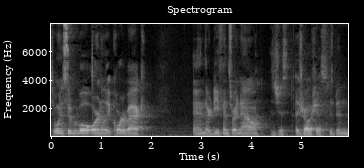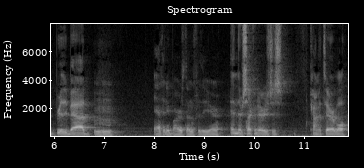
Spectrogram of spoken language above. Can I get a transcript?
to win a Super Bowl or an elite quarterback, and their defense right now it's just atrocious. has been really bad, Mm-hmm. Anthony Barr's done for the year. and their secondary is just kind of terrible.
